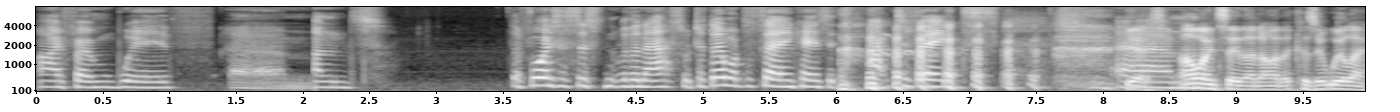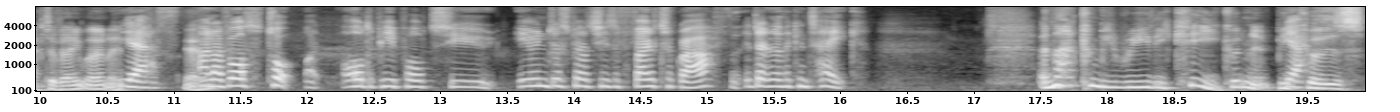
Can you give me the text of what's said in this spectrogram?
iPhone with um, and the voice assistant with an S, which I don't want to say in case it activates. yes, Um, I won't say that either because it will activate, won't it? Yes, Yeah. and I've also taught like older people to even just be able to use a photograph that they don't know they can take. And that can be really key, couldn't it? Yes. Because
